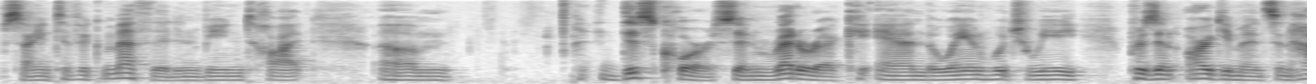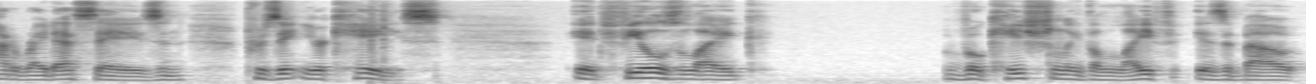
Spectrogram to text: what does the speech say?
scientific method and being taught um, discourse and rhetoric and the way in which we present arguments and how to write essays and present your case it feels like vocationally the life is about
